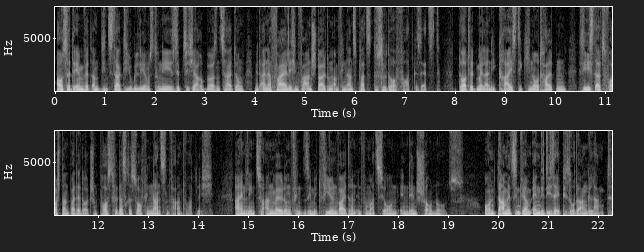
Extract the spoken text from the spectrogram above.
Außerdem wird am Dienstag die Jubiläumstournee 70 Jahre Börsenzeitung mit einer feierlichen Veranstaltung am Finanzplatz Düsseldorf fortgesetzt. Dort wird Melanie Kreis die Keynote halten. Sie ist als Vorstand bei der Deutschen Post für das Ressort Finanzen verantwortlich. Einen Link zur Anmeldung finden Sie mit vielen weiteren Informationen in den Show Notes. Und damit sind wir am Ende dieser Episode angelangt.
